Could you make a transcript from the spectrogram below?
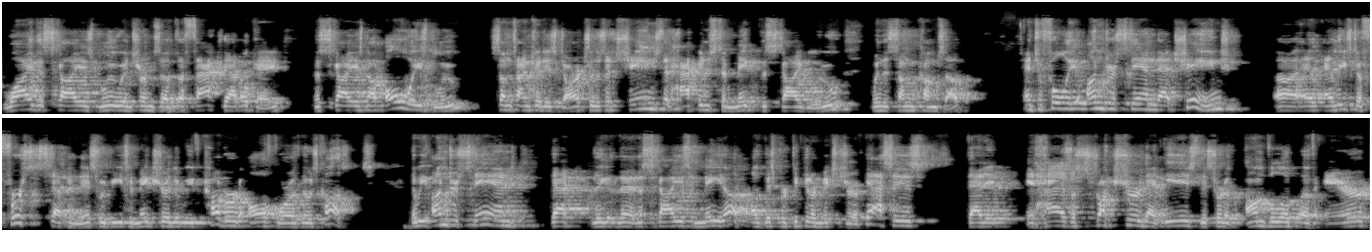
why the sky is blue in terms of the fact that, okay, the sky is not always blue. Sometimes it is dark. So there's a change that happens to make the sky blue when the sun comes up. And to fully understand that change, uh, at, at, least a first step in this would be to make sure that we've covered all four of those causes. That we understand that the, the, the sky is made up of this particular mixture of gases, that it, it has a structure that is this sort of envelope of air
